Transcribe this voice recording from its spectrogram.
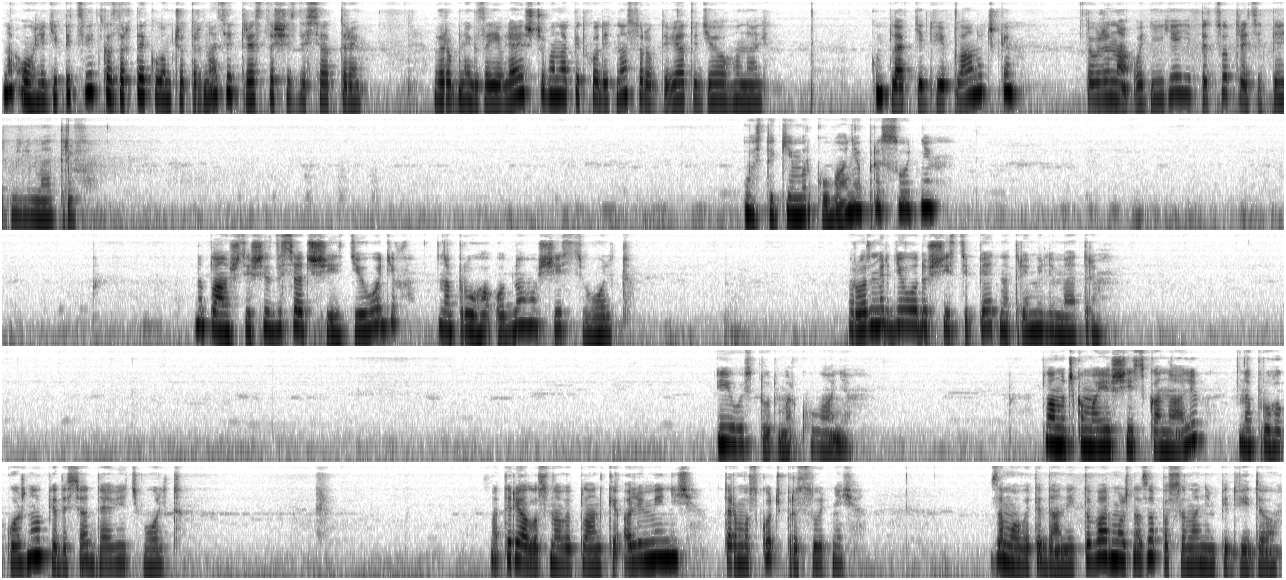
На огляді підсвітка з артикулом 14363. Виробник заявляє, що вона підходить на 49 діагональ. В комплекті дві планочки. Довжина однієї 535 мм. Ось такі маркування присутні. На планшці 66 діодів, напруга 1 6 вольт. Розмір діоду 6,5 на 3 мм. І ось тут маркування. Планочка має 6 каналів, напруга кожного 59 вольт. Матеріал основи планки алюміній, термоскотч присутній. Замовити даний товар можна за посиланням під відео.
